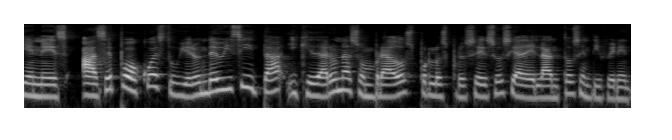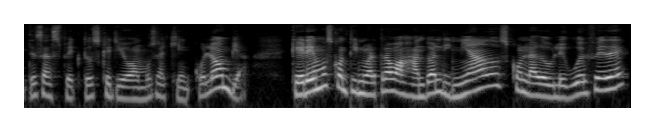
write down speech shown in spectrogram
quienes hace poco estuvieron de visita y quedaron asombrados por los procesos y adelantos en diferentes aspectos que llevamos aquí en Colombia. Queremos continuar trabajando alineados con la WFD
